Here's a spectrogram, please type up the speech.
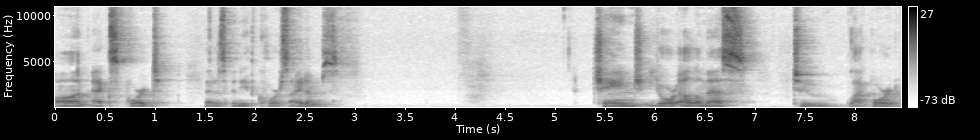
on Export that is beneath Course Items. Change your LMS to Blackboard.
